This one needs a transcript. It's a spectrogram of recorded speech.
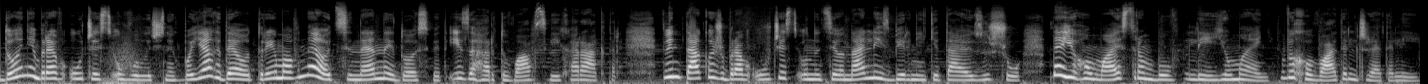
Доні брав участь у вуличних боях, де отримав неоціненний досвід і загартував свій характер. Він також брав участь у національній збірній Китаю з ушу, де його майстром був Лі Юмень, вихователь Джета Лі.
